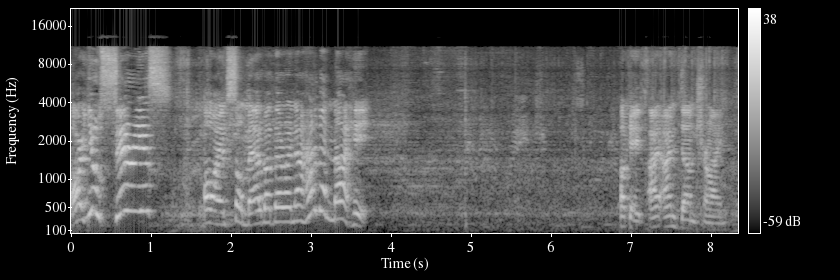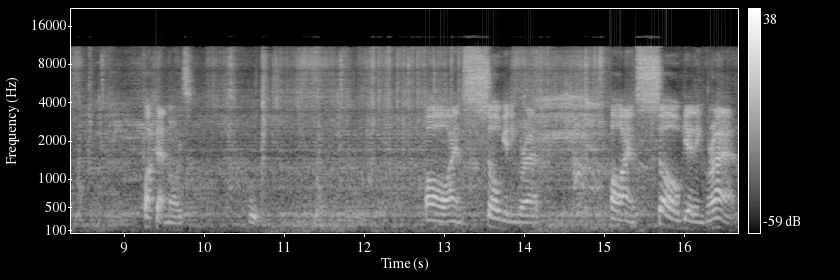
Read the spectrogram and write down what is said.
Are you serious? Oh, I am so mad about that right now. How did that not hit? Okay, I, I'm done trying. Fuck that noise. Ooh. Oh, I am so getting grabbed. Oh, I am so getting grabbed.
